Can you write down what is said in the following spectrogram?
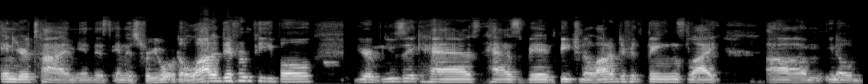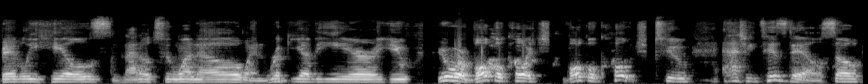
in your time in this industry. You worked with a lot of different people. Your music has has been featured a lot of different things like um, you know, Beverly Hills 90210 and Rookie of the Year. You you were vocal coach, vocal coach to Ashley Tisdale. So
